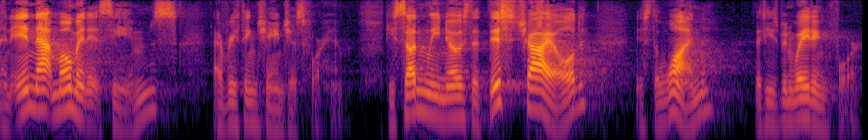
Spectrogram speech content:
And in that moment, it seems, everything changes for him. He suddenly knows that this child is the one that he's been waiting for.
